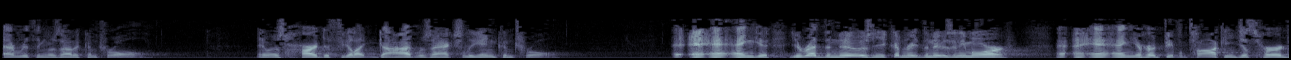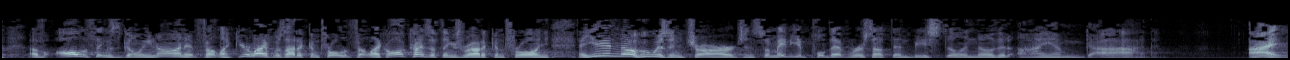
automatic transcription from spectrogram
everything was out of control. And it was hard to feel like God was actually in control. And you, you read the news and you couldn't read the news anymore. And you heard people talk and you just heard of all the things going on. It felt like your life was out of control. It felt like all kinds of things were out of control. And, and you didn't know who was in charge. And so maybe you pulled that verse out then, be still and know that I am God. I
